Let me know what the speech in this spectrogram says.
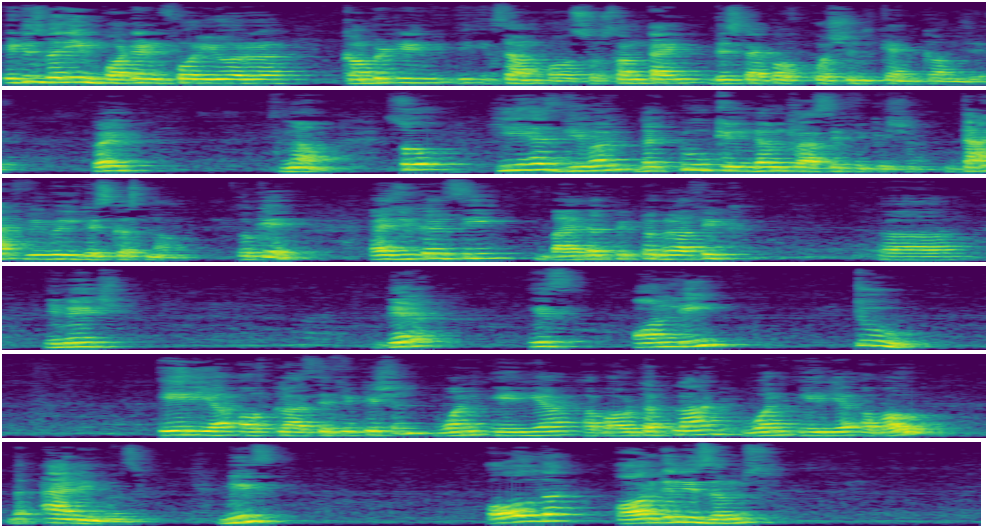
it is very important for your uh, competitive exam also. Sometimes this type of question can come there, right? Now, so he has given the two kingdom classification that we will discuss now. Okay, as you can see by the pictographic uh, image, there is only two area of classification. One area about the plant, one area about the animals. Means all the organisms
